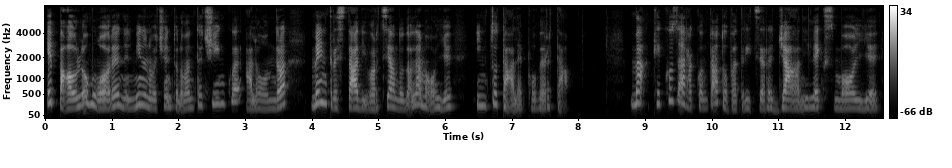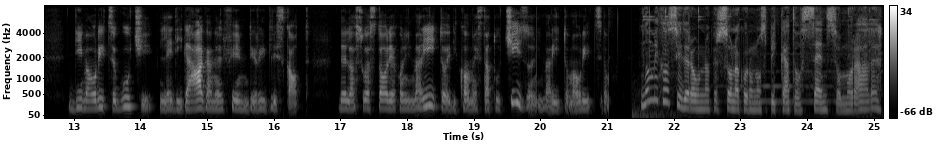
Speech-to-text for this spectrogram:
e Paolo muore nel 1995 a Londra mentre sta divorziando dalla moglie in totale povertà. Ma che cosa ha raccontato Patrizia Reggiani, l'ex moglie di Maurizio Gucci, Lady Gaga nel film di Ridley Scott, della sua storia con il marito e di come è stato ucciso il marito Maurizio? Non mi considero una persona con uno spiccato senso morale,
